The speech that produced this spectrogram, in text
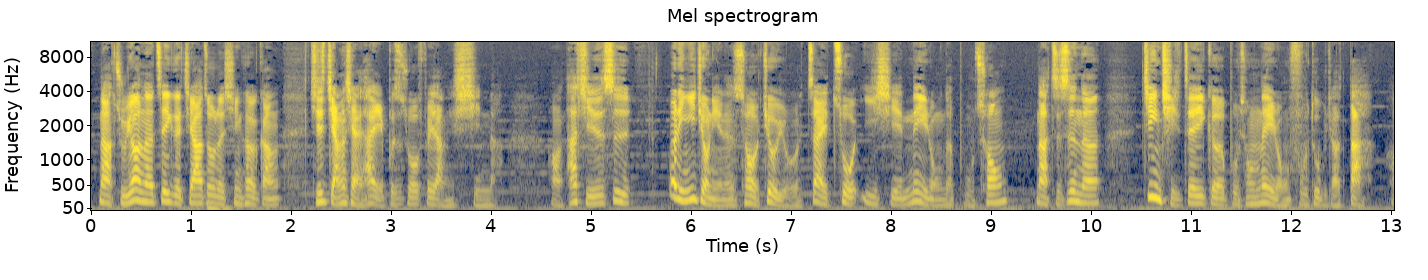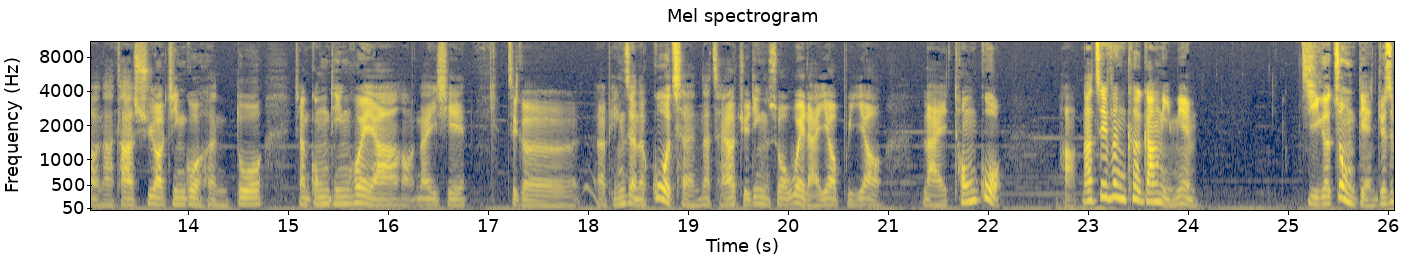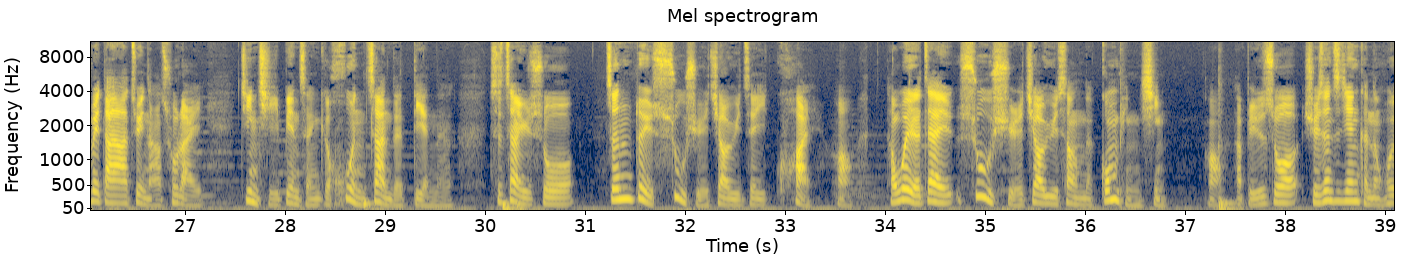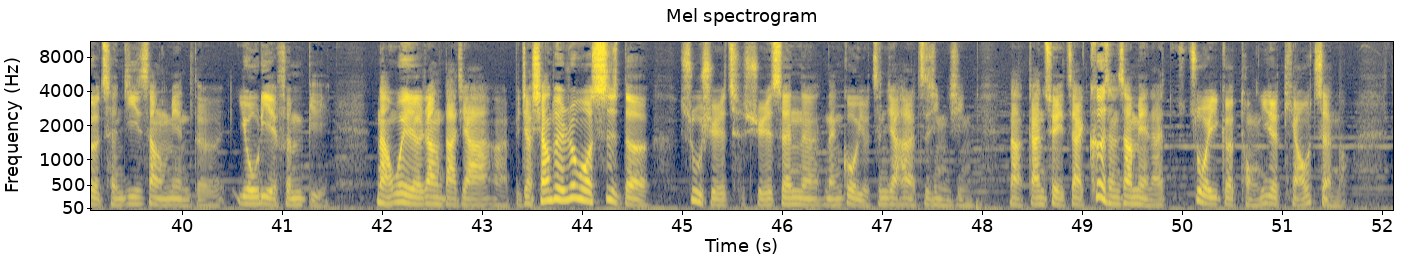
那主要呢，这个加州的新课纲其实讲起来，它也不是说非常新呐。哦，它其实是二零一九年的时候就有在做一些内容的补充。那只是呢，近期这一个补充内容幅度比较大。哦，那它需要经过很多像公听会啊，好，那一些这个呃评审的过程，那才要决定说未来要不要来通过。好，那这份课纲里面几个重点，就是被大家最拿出来，近期变成一个混战的点呢，是在于说，针对数学教育这一块，啊，他为了在数学教育上的公平性，啊，那比如说学生之间可能会有成绩上面的优劣分别，那为了让大家啊比较相对弱势的数学学生呢，能够有增加他的自信心，那干脆在课程上面来做一个统一的调整哦。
